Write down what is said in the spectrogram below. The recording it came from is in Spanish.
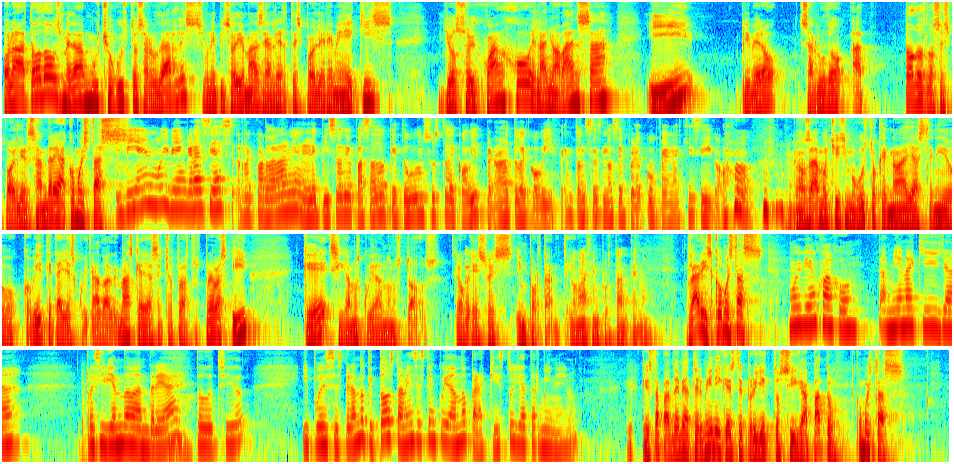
Hola a todos, me da mucho gusto saludarles. Un episodio más de Alerta Spoiler MX. Yo soy Juanjo, el año avanza y primero saludo a todos los spoilers. Andrea, ¿cómo estás? Bien, muy bien, gracias. Recordarán en el episodio pasado que tuve un susto de COVID, pero no tuve COVID, entonces no se preocupen, aquí sigo. Nos da muchísimo gusto que no hayas tenido COVID, que te hayas cuidado, además que hayas hecho todas tus pruebas y que sigamos cuidándonos todos. Creo que eso es importante. Lo más importante, ¿no? Gladys, ¿cómo estás? Muy bien, Juanjo. También aquí ya recibiendo a Andrea, todo chido. Y pues esperando que todos también se estén cuidando para que esto ya termine, ¿no? Que esta pandemia termine y que este proyecto siga. Pato, ¿cómo estás?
